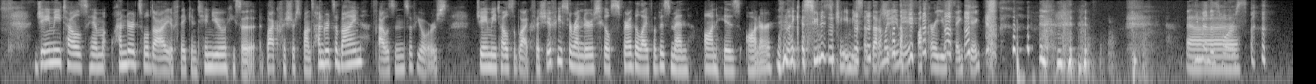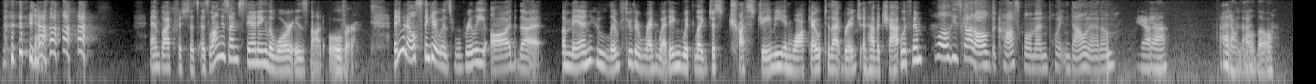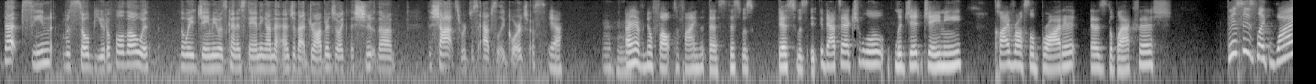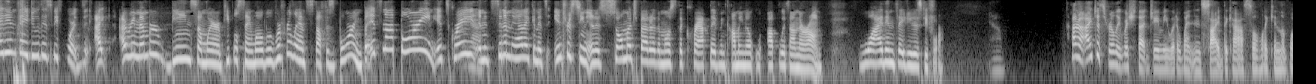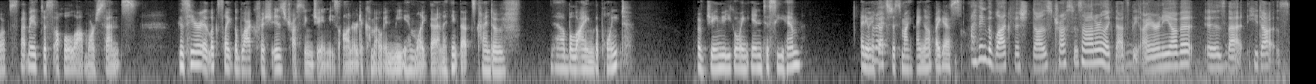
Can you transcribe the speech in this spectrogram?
Jaime tells him hundreds will die if they continue. He said, Blackfish responds, hundreds of mine, thousands of yours. Jaime tells the Blackfish if he surrenders, he'll spare the life of his men on his honor. And like as soon as Jaime said that, I'm like, what the fuck are you thinking? He meant his Uh, horse. Yeah. And Blackfish says, as long as I'm standing, the war is not over. Anyone else think it was really odd that a man who lived through the Red Wedding would like just trust Jaime and walk out to that bridge and have a chat with him. Well, he's got all of the crossbowmen pointing down at him. Yeah. Yeah. I don't know though. That scene was so beautiful, though, with the way Jaime was kind of standing on the edge of that drawbridge. Like the sh- the the shots were just absolutely gorgeous. Yeah. Mhm. I have no fault to find with this. This was this was that's actual legit Jaime. Clive Russell brought it as the blackfish. This is like why didn't they do this before? I I remember being somewhere and people saying, "Well, the Riverland stuff is boring," but it's not boring. It's great Yeah. and it's cinematic and it's interesting and it's so much better than most of the crap they've been coming up, up with on their own. Why didn't they do this before? Yeah. I don't know. I just really wish that Jaime would have went inside the castle, like in the books. That made just a whole lot more sense. Because here it looks like the Blackfish is trusting Jaime's honor to come out and meet him like that, and I think that's kind of uh, belying the point of Jaime going in to see him. Anyway, But I- that's just my hang up, I guess. I think the Blackfish does trust his honor. Like that's the irony of it is that he does.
